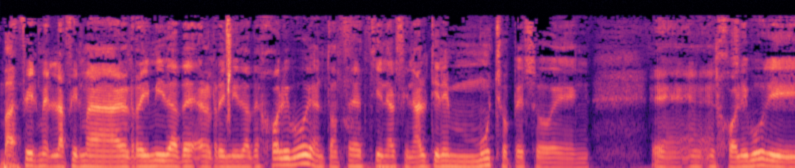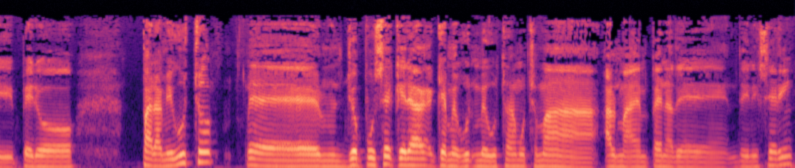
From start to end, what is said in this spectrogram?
La, firma, la firma el Rey Midas de, el Rey Midas de Hollywood y entonces tiene al final tiene mucho peso en, en, en Hollywood y pero para mi gusto eh, yo puse que era que me, me gustaba mucho más Alma en pena de, de Inisherin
